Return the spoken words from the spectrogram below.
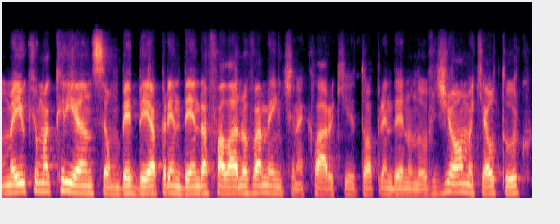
meio que uma criança, um bebê aprendendo a falar novamente, né? Claro que estou aprendendo um novo idioma, que é o turco,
